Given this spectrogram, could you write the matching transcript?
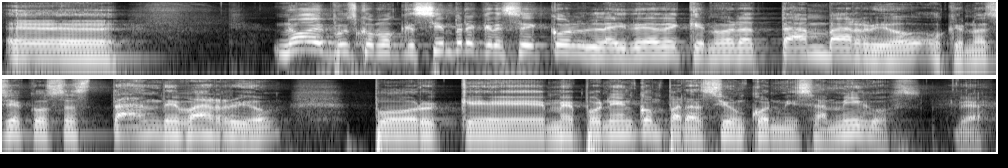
Eh, no, y pues como que siempre crecí con la idea de que no era tan barrio o que no hacía cosas tan de barrio porque me ponía en comparación con mis amigos, Ya.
